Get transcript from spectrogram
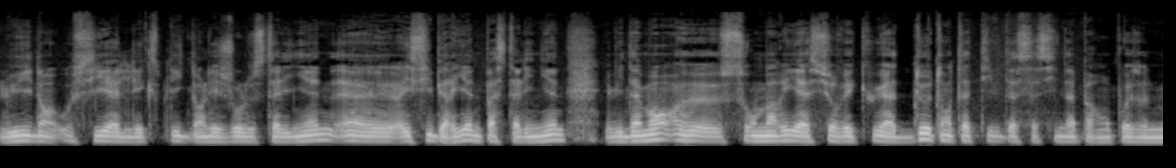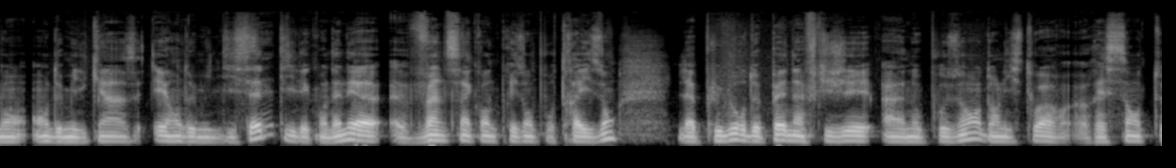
Lui dans, aussi, elle l'explique dans les jours staliniennes euh, et sibériennes, pas staliniennes. Évidemment, euh, son mari a survécu à deux tentatives d'assassinat par empoisonnement en 2015 et en 2017. Il est condamné à 25 ans de prison pour trahison, la plus lourde peine infligée à un opposant dans l'histoire récente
